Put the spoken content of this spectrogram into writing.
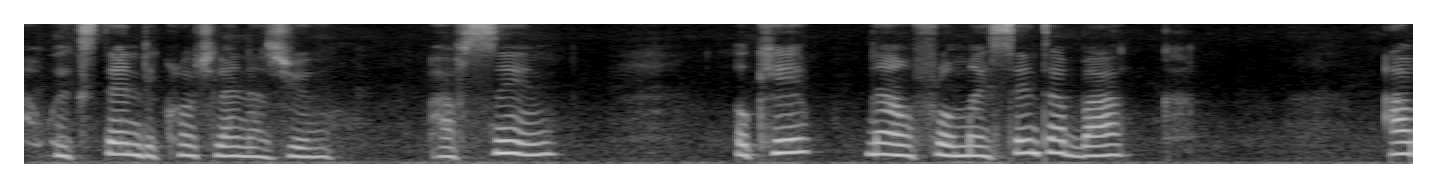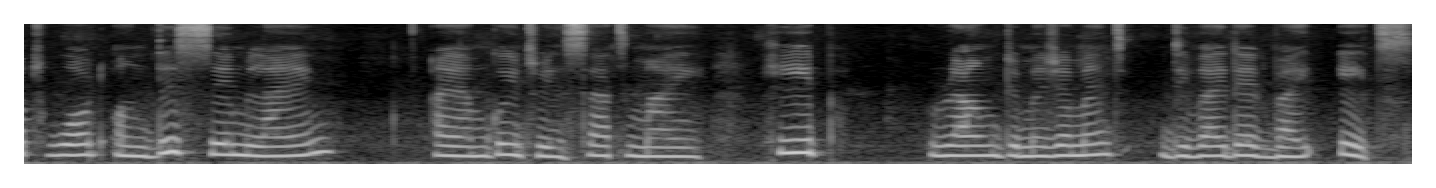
I will extend the crotch line as you have seen. Okay, now from my center back outward on this same line, I am going to insert my hip round the measurement divided by 8.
